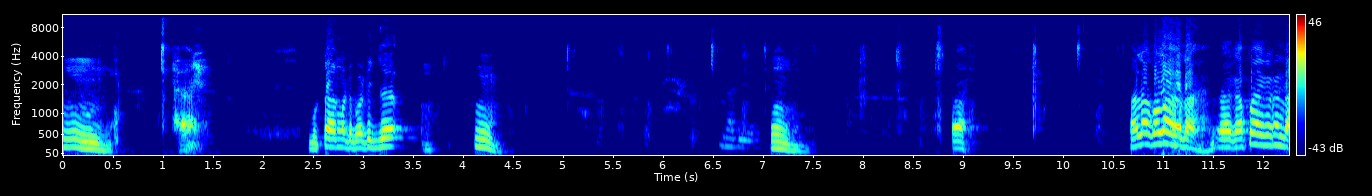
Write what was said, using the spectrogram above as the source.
ഉം. മുട്ട അങ്ങോട്ട് പൊട്ടിച്ച്. ആ. നല്ല കൊള്ളാം കേട്ടാ. കപ്പ ഒക്കെ കണ്ട?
